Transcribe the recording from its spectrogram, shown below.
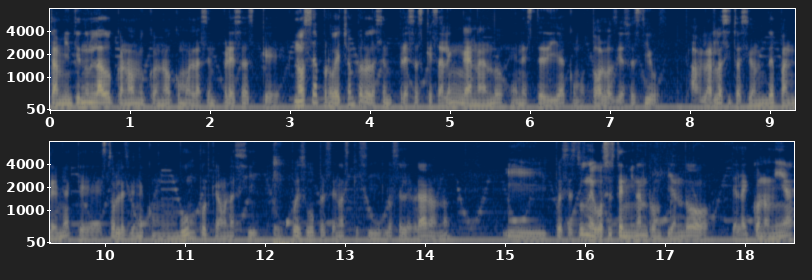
también tiene un lado económico, ¿no? Como las empresas que no se aprovechan, pero las empresas que salen ganando en este día, como todos los días festivos. Hablar la situación de pandemia, que esto les viene como un boom, porque aún así pues hubo personas que sí lo celebraron, ¿no? Y pues estos negocios terminan rompiendo de la economía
